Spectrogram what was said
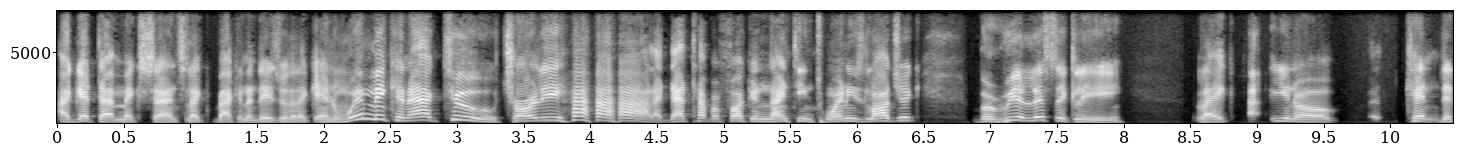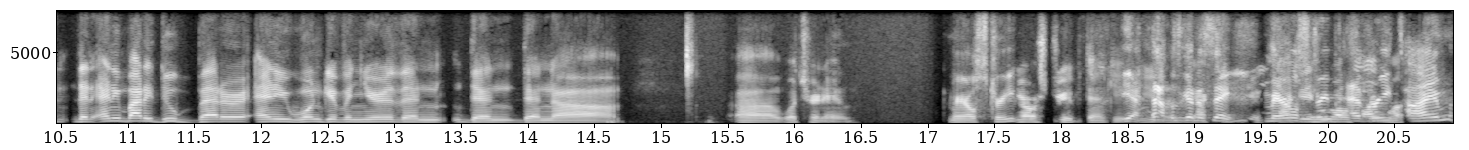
I get that makes sense. Like back in the days where they're like, and women can act too, Charlie, like that type of fucking 1920s logic. But realistically, like uh, you know, can did, did anybody do better any one given year than than than uh uh what's her name? Meryl Streep. Meryl Streep, thank you. Yeah, You I was gonna say Meryl exactly Streep every time.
